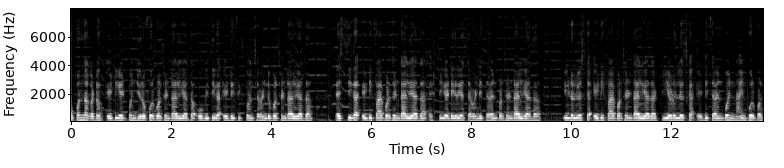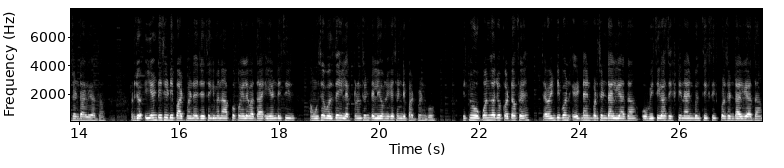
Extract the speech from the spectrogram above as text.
open the cut off eighty eight point zero four percent आ गया था। ओ बी सी का eighty six point seven two percent आ गया था। एस सी का एटी फाइव परसेंट आ गया था। एस टी कैटेगरी का सेवेंटी सेवन परसेंट आ गया था। ई डब्ल्यू एस का एटी फाइव परसेंट आ गया था। टी डब्ल्यू एस का eighty seven point nine four percent आ गया था। और जो E N T C department है, जैसे कि मैंने आपको पहले बताया ई एन टी सी हम उसे बोलते हैं इलेक्ट्रॉनिक्स एंड टेलीकम्युनिकेशन डिपार्टमेंट को। इसमें ओपन का जो कट ऑफ़ है seventy point eight nine percent डाल गया था ओ बी सी का sixty nine point six six percent डाल गया था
